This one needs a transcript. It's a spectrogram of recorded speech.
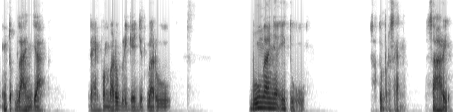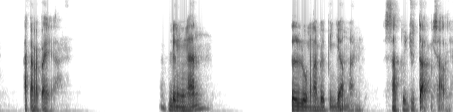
untuk belanja. Dan handphone baru, beli gadget baru. Bunganya itu satu persen sehari rata-rata ya. Dengan lu mengambil pinjaman satu juta misalnya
